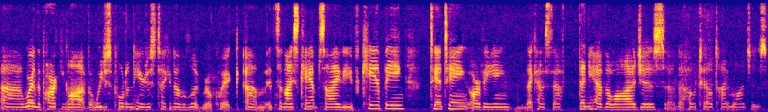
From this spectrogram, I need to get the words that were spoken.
Uh, we're in the parking lot, but we just pulled in here just to take another look real quick. Um, it's a nice campsite. You've camping, tenting, RVing, that kind of stuff. Then you have the lodges, uh, the hotel type lodges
